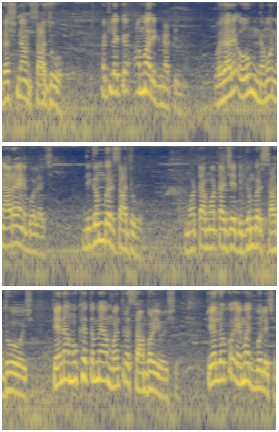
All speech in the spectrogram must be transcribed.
દશનામ સાધુઓ, એટલે કે અમારી જ્ઞાતિમાં. વધારે ઓમ નમો નારાયણ બોલાય છે. દિગંબર સાધુઓ. મોટા મોટા જે દિગંબર સાધુઓ હોય છે, તેના મુખે તમે આ મંત્ર સાંભળ્યો હોય છે તે લોકો એમ જ બોલે છે,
